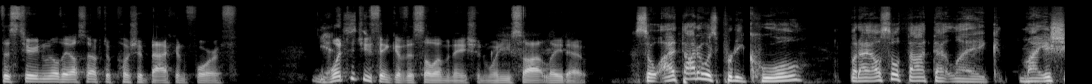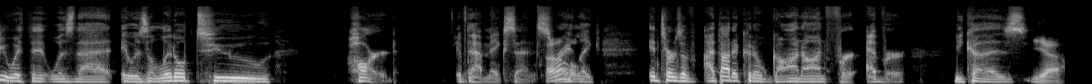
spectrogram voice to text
the steering wheel, they also have to push it back and forth. What did you think of this elimination when you saw it laid out? So I thought it was pretty cool, but I also thought that like my issue with it was that it was a little too hard, if that makes sense, right? Oh. Like in terms of I thought it could have gone on forever because yeah,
